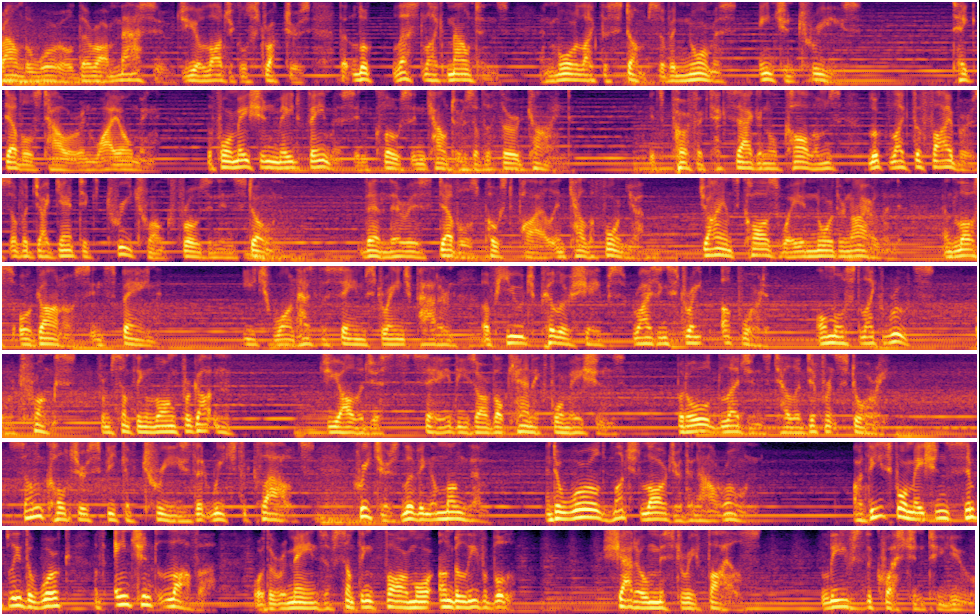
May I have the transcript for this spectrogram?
Around the world, there are massive geological structures that look less like mountains and more like the stumps of enormous ancient trees. Take Devil's Tower in Wyoming, the formation made famous in close encounters of the third kind. Its perfect hexagonal columns look like the fibers of a gigantic tree trunk frozen in stone. Then there is Devil's Postpile in California, Giant's Causeway in Northern Ireland, and Los Organos in Spain. Each one has the same strange pattern of huge pillar shapes rising straight upward, almost like roots or trunks from something long forgotten. Geologists say these are volcanic formations, but old legends tell a different story. Some cultures speak of trees that reach the clouds, creatures living among them, and a world much larger than our own. Are these formations simply the work of ancient lava or the remains of something far more unbelievable? Shadow Mystery Files leaves the question to you.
